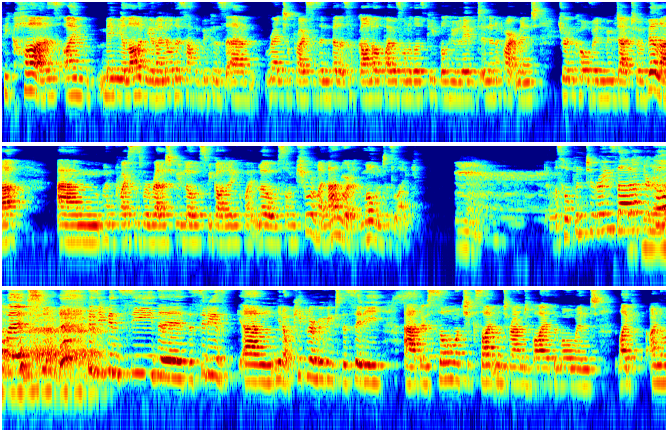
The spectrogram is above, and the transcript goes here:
because I'm maybe a lot of you, and I know this happened because um, rental prices in villas have gone up. I was one of those people who lived in an apartment during COVID, moved out to a villa um, when prices were relatively low, so we got in quite low. So I'm sure my landlord at the moment is like. Mm I was hoping to raise that after COVID because you can the the city is um, you know people are moving to the city. Uh, there's so much excitement around Dubai at the moment. Like I know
